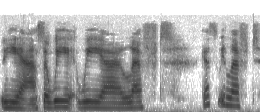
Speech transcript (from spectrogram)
Yeah. So we we uh, left. I guess we left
